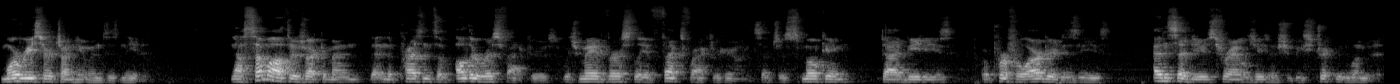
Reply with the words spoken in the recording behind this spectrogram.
more research on humans is needed. Now, some authors recommend that in the presence of other risk factors which may adversely affect fracture healing, such as smoking, diabetes, or peripheral artery disease, NSAID use for analgesia should be strictly limited.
